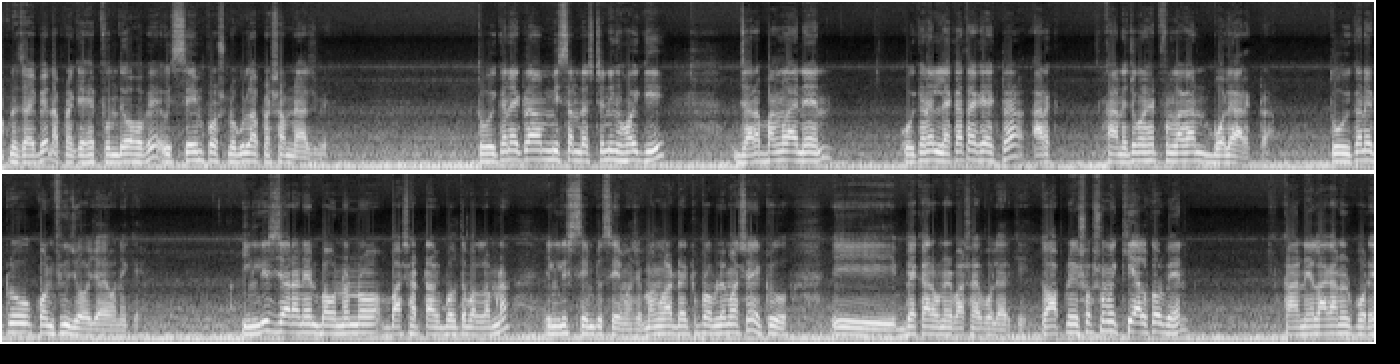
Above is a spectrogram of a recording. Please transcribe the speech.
আপনি যাইবেন, আপনাকে হেডফোন দেওয়া হবে, ওই সেম প্রশ্নগুলো আপনার সামনে আসবে। তো ওইখানে একটা মিসআন্ডারস্ট্যান্ডিং হয় কি, যারা বাংলায় নেন, ওইখানে লেখা থাকে একটা, আর কানে যখন হেডফোন লাগান, বলে আরেকটা। তো ওইখানে একটু কনফিউজ হয়ে যায় অনেকে। ইংলিশ যারা নেন বা অন্যান্য ভাষাটা আমি বলতে পারলাম না, ইংলিশ সেম টু সেম আসে। বাংলাটা একটু প্রবলেম আসে, একটু এই ব্যাকরণের ভাষায় বলে আর কি তো আপনি সবসময় খেয়াল করবেন, কানে লাগানোর পরে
